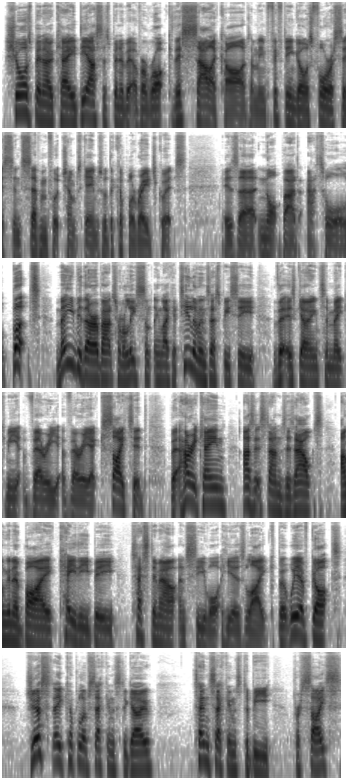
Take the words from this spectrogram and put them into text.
Shaw's been okay. Diaz has been a bit of a rock. This Salah card, I mean, 15 goals, 4 assists in 7 FUT Champs games with a couple of rage quits is uh, not bad at all. But maybe they're about to release something like a Tielemans SBC that is going to make me very, very excited. But Harry Kane, as it stands, is out. I'm going to buy KDB, test him out, and see what he is like. But we have got just a couple of seconds to go. 10 seconds to be precise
